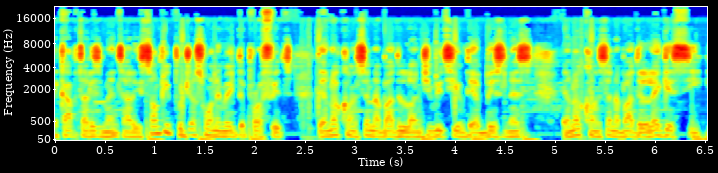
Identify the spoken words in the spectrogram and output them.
the capitalist mentality. Some people just want to make the profits. They're not concerned about the longevity of their business. They're not concerned about the legacy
